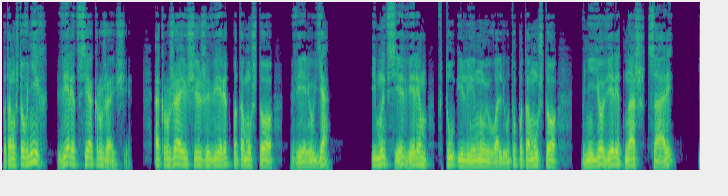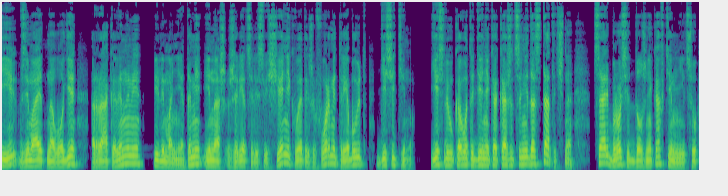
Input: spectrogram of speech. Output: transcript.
Потому что в них верят все окружающие окружающие же верят, потому что верю я. И мы все верим в ту или иную валюту, потому что в нее верит наш царь и взимает налоги раковинами или монетами, и наш жрец или священник в этой же форме требует десятину. Если у кого-то денег окажется недостаточно, царь бросит должника в темницу,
